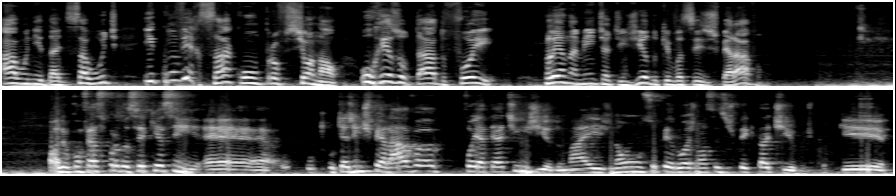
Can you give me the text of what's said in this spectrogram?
à unidade de saúde e conversar com o profissional. O resultado foi plenamente atingido o que vocês esperavam? Olha, eu confesso para você que assim, é, o, o, que a gente esperava foi até atingido, mas não superou as nossas expectativas, porque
